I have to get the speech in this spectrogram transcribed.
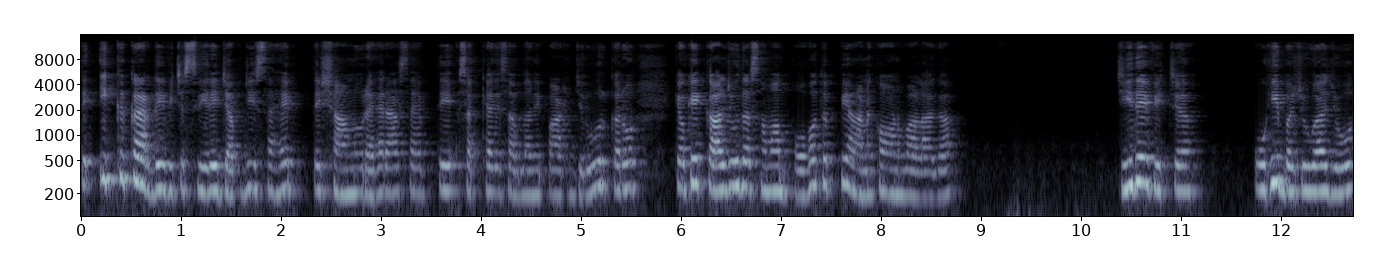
ਤੇ ਇੱਕ ਘਰ ਦੇ ਵਿੱਚ ਸਵੇਰੇ ਜਪਜੀ ਸਾਹਿਬ ਤੇ ਸ਼ਾਮ ਨੂੰ ਰਹਿਰਾ ਸਾਹਿਬ ਤੇ ਸੱਖਿਆ ਦੇ ਸ਼ਬਦਾਂ ਦੇ ਪਾਠ ਜ਼ਰੂਰ ਕਰੋ, ਕਿਉਂਕਿ ਕਲਯੁਗ ਦਾ ਸਮਾਂ ਬਹੁਤ ਭਿਆਨਕ ਆਉਣ ਵਾਲਾਗਾ ਜਿਹਦੇ ਵਿੱਚ ਉਹੀ ਬਚੂਗਾ ਜੋ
